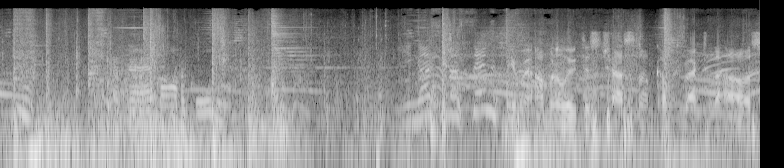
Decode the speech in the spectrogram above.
Okay, I have a lot of gold. give me- I'm gonna loot this chest and I'm coming back to the house.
